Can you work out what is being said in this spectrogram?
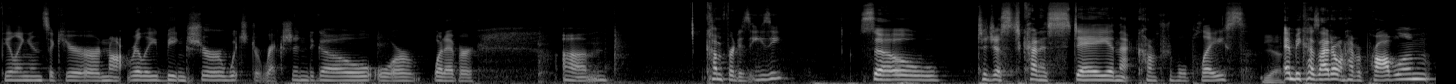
feeling insecure or not really being sure which direction to go or whatever. Um, comfort is easy. So to just kind of stay in that comfortable place. Yeah. And because I don't have a problem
